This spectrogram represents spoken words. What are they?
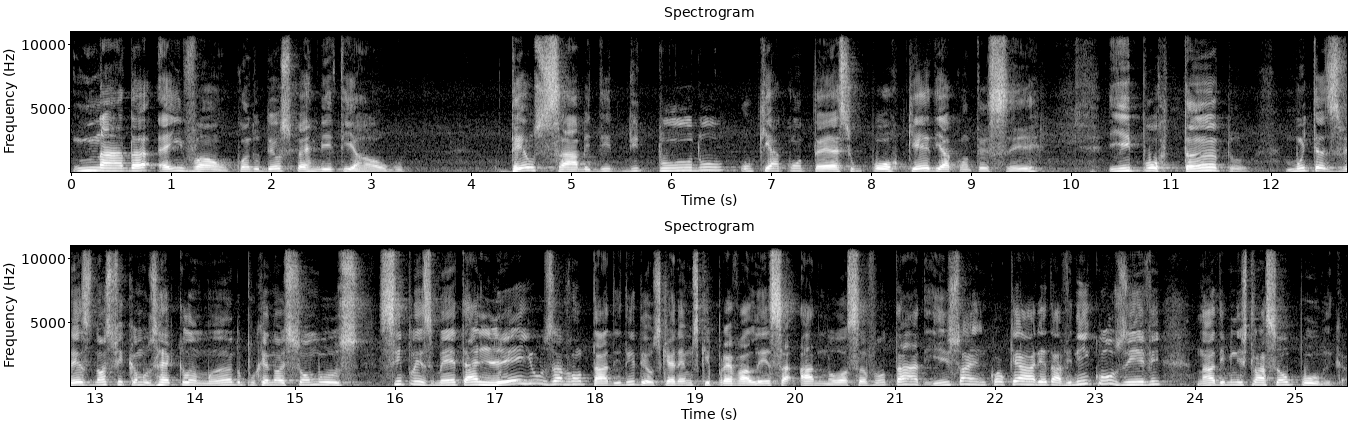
Nada é em vão. Quando Deus permite algo, Deus sabe de, de tudo o que acontece, o porquê de acontecer. E, portanto, muitas vezes nós ficamos reclamando porque nós somos simplesmente alheios à vontade de Deus. Queremos que prevaleça a nossa vontade. Isso em qualquer área da vida, inclusive na administração pública.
